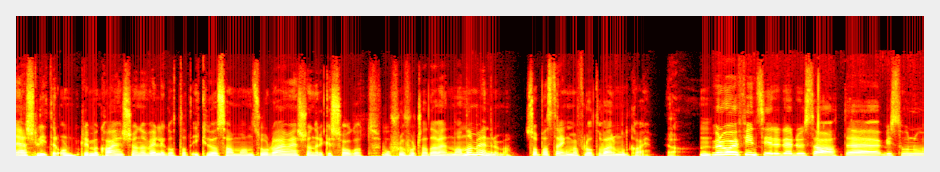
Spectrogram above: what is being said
jeg sliter ordentlig med Kai. Jeg skjønner veldig godt at ikke du er sammen med han, Solveig, men jeg skjønner ikke så godt hvorfor du fortsatt er venn med han, det må jeg innrømme. Såpass streng med jeg få lov til å være mot Kai. Men det var jo fint, Siri, det du sa, at uh, hvis hun nå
